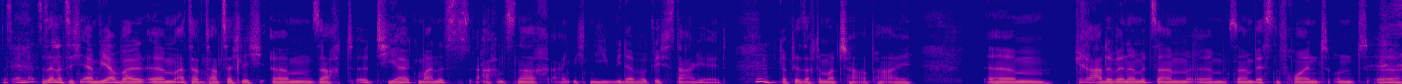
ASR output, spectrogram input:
Das ändert Das sich? ändert sich, ähm, ja, weil ähm, also tatsächlich ähm, sagt äh, Tiag meines Erachtens nach eigentlich nie wieder wirklich Stargate. Hm. Ich glaube, der sagt immer Cha'apai. Ähm, gerade wenn er mit seinem, äh, mit seinem besten Freund und, äh,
